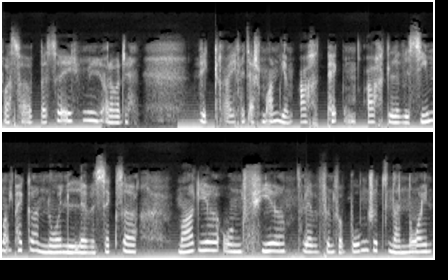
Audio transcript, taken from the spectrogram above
was verbessere ich mich? Oder warte. Wir greifen jetzt erstmal an. Wir haben 8 Pack, 8 Level 7er Packer, 9 Level 6er Magier und 4 Level 5er Bogenschützen, dann 9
